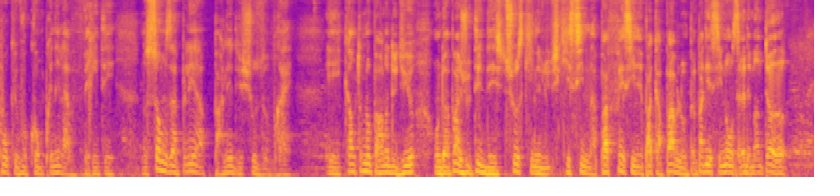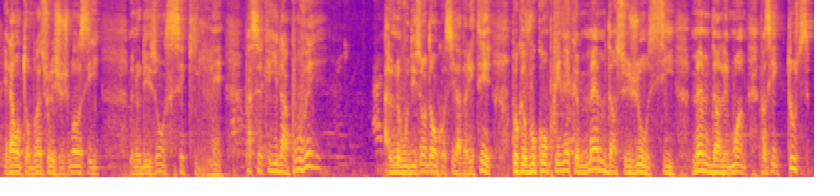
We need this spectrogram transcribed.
pour que vous compreniez la vérité. Nous sommes appelés à parler des choses vraies. Et quand nous parlons de Dieu, on ne doit pas ajouter des choses qu'il qui, n'a pas fait, s'il n'est pas capable, on ne peut pas dire sinon on serait des menteurs. Et là on tomberait sur les jugements aussi. Mais nous disons ce qu'il est, parce qu'il a prouvé. Alors nous vous disons donc aussi la vérité, pour que vous compreniez que même dans ce jour aussi, même dans les mois, parce que tous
